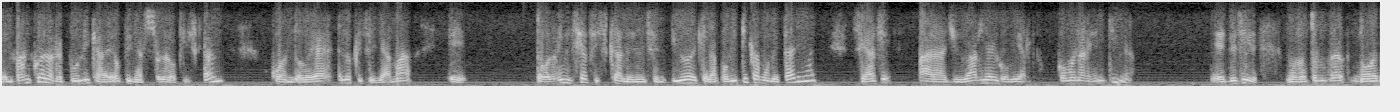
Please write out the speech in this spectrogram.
el Banco de la República debe opinar sobre lo fiscal cuando vea lo que se llama eh, dolencia fiscal, en el sentido de que la política monetaria se hace para ayudarle al gobierno, como en Argentina. Es decir, nosotros no,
